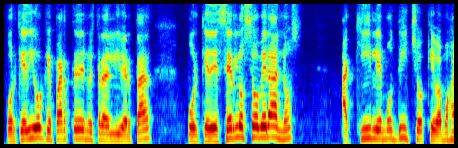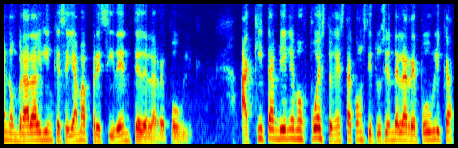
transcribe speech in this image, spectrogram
¿Por qué digo que parte de nuestra libertad? Porque de ser los soberanos Aquí le hemos dicho que vamos a nombrar a alguien que se llama presidente de la República. Aquí también hemos puesto en esta constitución de la República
